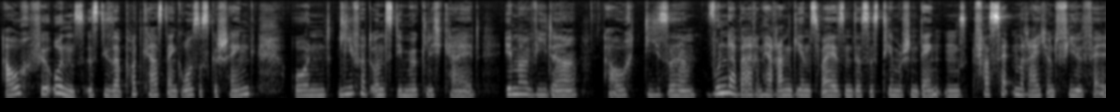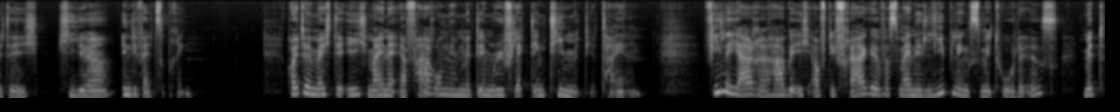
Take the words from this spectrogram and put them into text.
Auch für uns ist dieser Podcast ein großes Geschenk und liefert uns die Möglichkeit, immer wieder auch diese wunderbaren Herangehensweisen des systemischen Denkens facettenreich und vielfältig hier in die Welt zu bringen. Heute möchte ich meine Erfahrungen mit dem Reflecting Team mit dir teilen. Viele Jahre habe ich auf die Frage, was meine Lieblingsmethode ist, mit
